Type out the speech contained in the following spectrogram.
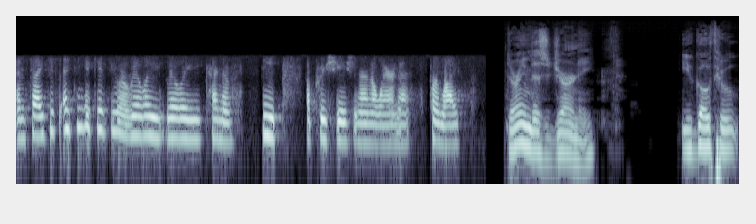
And so I just I think it gives you a really really kind of deep appreciation and awareness for life. During this journey, you go through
